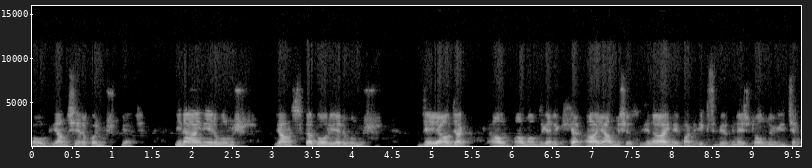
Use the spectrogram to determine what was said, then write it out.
Oo, yanlış yere koymuşuz gerçi. Yine aynı yeri bulmuşuz. Yanlışlıkla doğru yeri bulmuşuz. C'yi alacak al, almamız gerekirken A'yı almışız. Yine aynı ifade. X'i birbirine eşit olduğu için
